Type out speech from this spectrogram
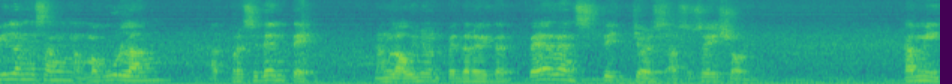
Bilang isang magulang, at presidente ng La Union Federated Parents Teachers Association, kami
